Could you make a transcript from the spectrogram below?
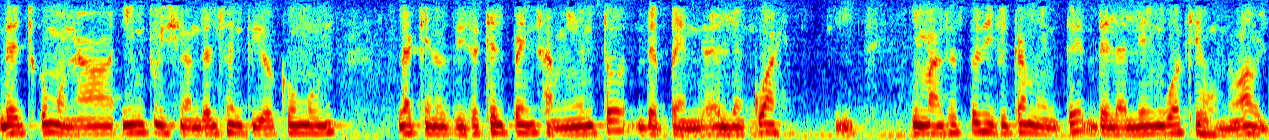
de hecho como una intuición del sentido común la que nos dice que el pensamiento depende del lenguaje, y más específicamente de la lengua que uno habla.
